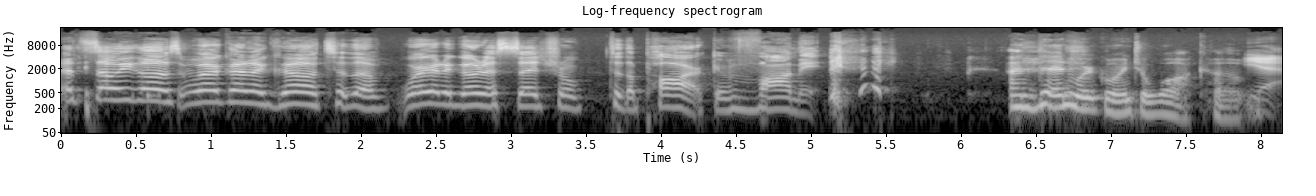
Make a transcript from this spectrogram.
And so he goes, "We're gonna go to the we're gonna go to Central to the park and vomit." And then we're going to walk home. yeah.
